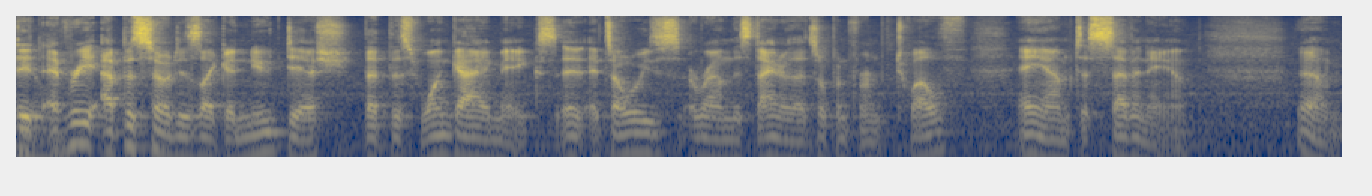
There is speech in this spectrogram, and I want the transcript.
it, every episode is like a new dish that this one guy makes. It, it's always around this diner that's open from 12 a.m. to 7 a.m. Um,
